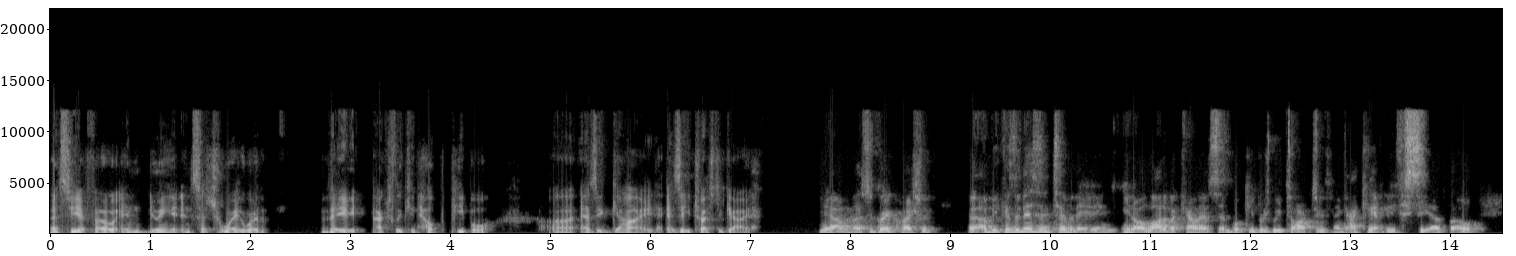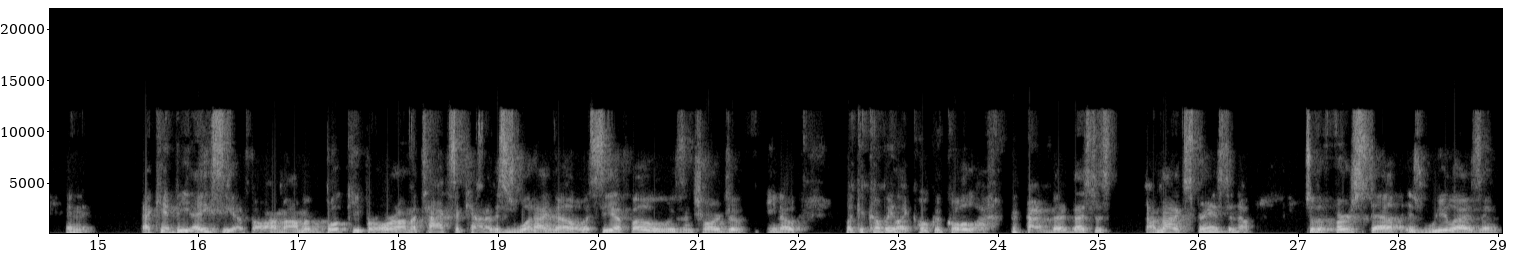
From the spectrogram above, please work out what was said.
a CFO and doing it in such a way where they actually can help people uh, as a guide, as a trusted guide? Yeah, that's a great question. Uh, because it is intimidating. You know, a lot of accountants and bookkeepers we talk to think, I can't be the CFO. And I can't be a CFO. I'm, I'm a bookkeeper or I'm a tax accountant. This is what I know. A CFO is in charge of, you know, like a company like Coca Cola. That's just, I'm not experienced enough. So the first step is realizing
